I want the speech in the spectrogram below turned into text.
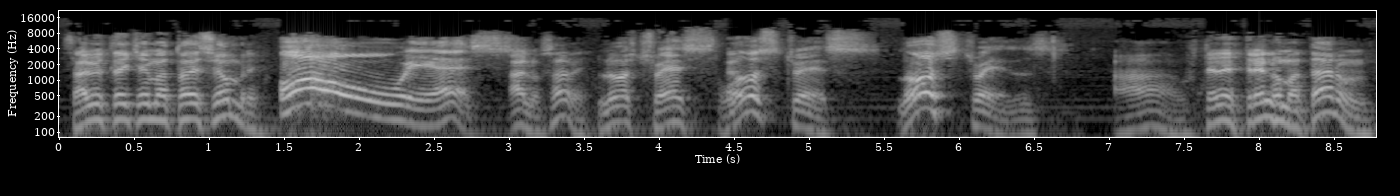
¿sabe usted quién mató a ese hombre? Oh, yes. Ah, lo sabe. Los tres, los tres, los tres. Ah, ustedes tres lo mataron.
